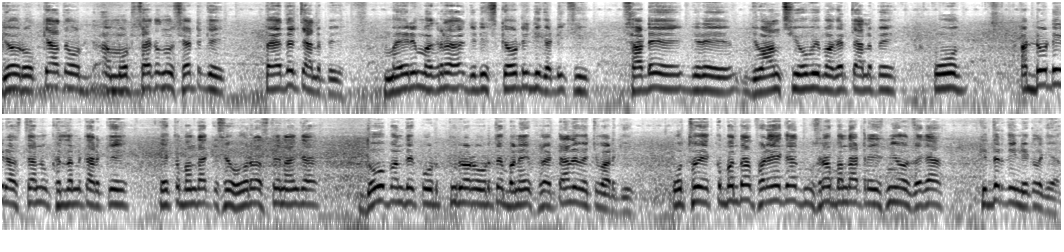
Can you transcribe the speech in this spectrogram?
ਜੋ ਰੋਕਿਆ ਤਾਂ ਉਹ ਮੋਟਰਸਾਈਕਲ ਨੂੰ ਸਿੱਟ ਕੇ ਪੈਦਲ ਚੱਲ ਪਏ। ਮੇਰੇ ਮਗਰ ਜਿਹੜੀ ਸਿਕਿਉਰਿਟੀ ਦੀ ਗੱਡੀ ਸੀ ਸਾਡੇ ਜਿਹੜੇ ਜਵਾਨ ਸੀ ਉਹ ਵੀ ਮਗਰ ਚੱਲ ਪਏ। ਉਹ ਅੱਡੋ ਅੱਡੀ ਰਸਤਿਆਂ ਨੂੰ ਖਿੱਲਣ ਕਰਕੇ ਇੱਕ ਬੰਦਾ ਕਿਸੇ ਹੋਰ ਰਸਤੇ ਲੰਘ ਗਿਆ। ਦੋ ਬੰਦੇ ਕੋਟਪੂਰਾ ਰੋਡ ਤੇ ਬਣੇ ਫਲੈਟਾਂ ਦੇ ਵਿੱਚ ਵੜ ਗਏ। ਉੱਥੋਂ ਇੱਕ ਬੰਦਾ ਫੜਿਆ ਗਿਆ ਦੂਸਰਾ ਬੰਦਾ ਟਰੇਸ ਨਹੀਂ ਹੋ ਸਕਿਆ ਕਿੱਧਰ ਦੀ ਨਿਕਲ ਗਿਆ।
